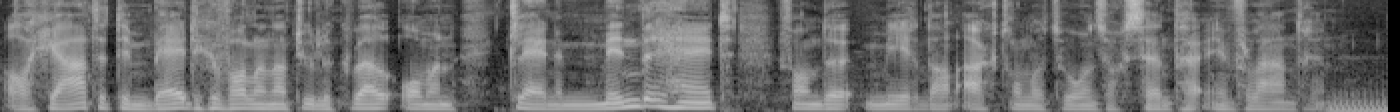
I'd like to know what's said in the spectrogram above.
Al gaat het in beide gevallen natuurlijk wel om een kleine minderheid van de meer dan 800 woonzorgcentra in Vlaanderen.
